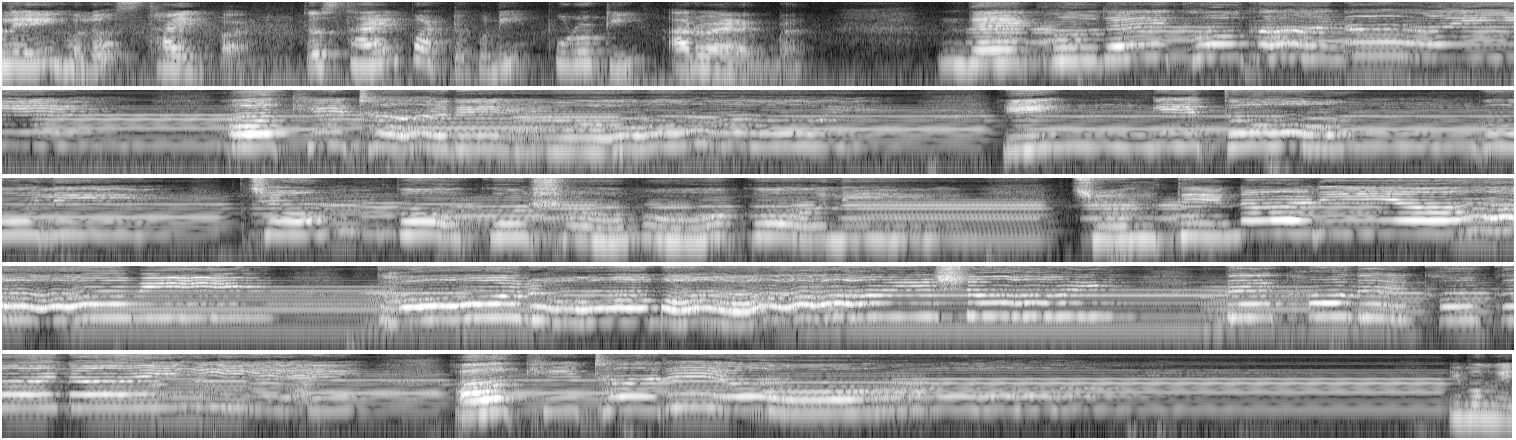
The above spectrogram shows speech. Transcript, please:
তাহলে এই হলো স্থায়ী পাঠ। তো স্থায়ীর পাঠটুকুনি পুরোটি আরও আর একবার দেখো দেখো কানাই, আখি ঠারে ইঙ্গিত অঙ্গুলি চম্পক সময়।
